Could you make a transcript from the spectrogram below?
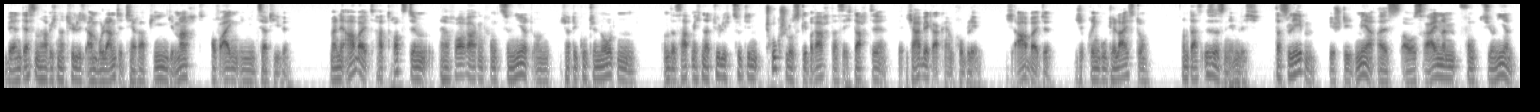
Währenddessen habe ich natürlich ambulante Therapien gemacht, auf Eigeninitiative. Meine Arbeit hat trotzdem hervorragend funktioniert und ich hatte gute Noten. Und das hat mich natürlich zu dem Trugschluss gebracht, dass ich dachte, ich habe ja gar kein Problem. Ich arbeite, ich bringe gute Leistung. Und das ist es nämlich. Das Leben besteht mehr als aus reinem Funktionieren.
